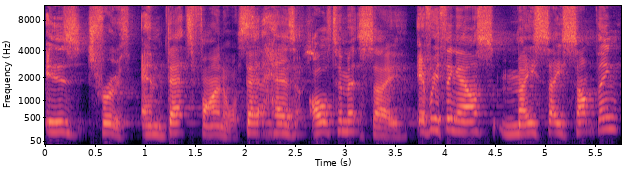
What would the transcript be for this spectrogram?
is truth, and that's final. that has good. ultimate say. Everything else may say something,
